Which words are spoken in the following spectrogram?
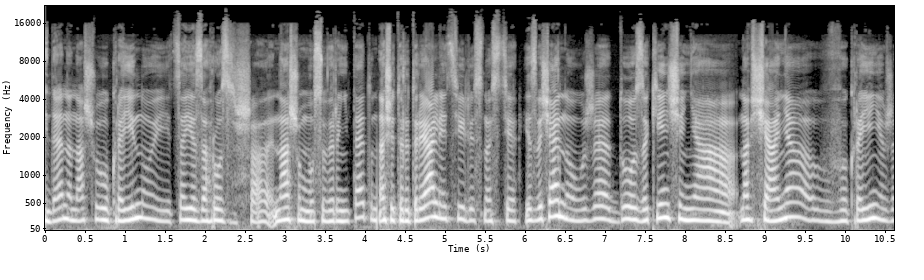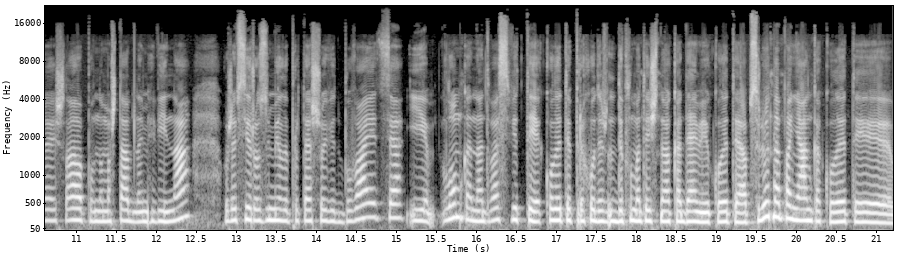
йде на нашу Україну, і це є загроза нашому суверенітету, нашій територіальній цілісності. І звичайно, вже до закінчення навчання в країні вже йшла повномасштабна війна. Вже всі розуміли про те, що відбувається, і ломка на два світи, коли ти приходиш до дипломатичної академії, коли ти абсолютна панянка, коли ти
